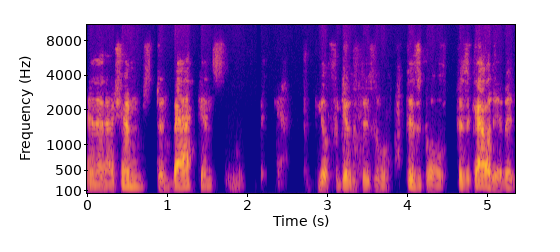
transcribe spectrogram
And that Hashem stood back and you'll forgive the physical, physical physicality of it,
